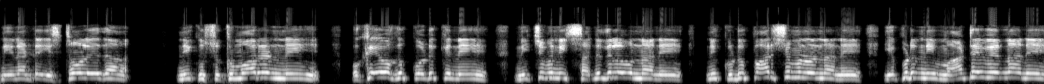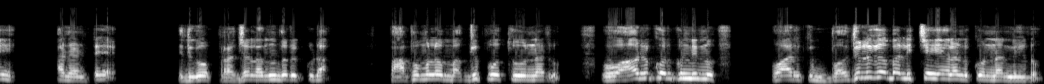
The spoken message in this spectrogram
నేనంటే ఇష్టం లేదా? నీకు సుకుమారుణ్ణి ఒకే ఒక కొడుకుని నిత్యము నీ సన్నిధిలో ఉన్నానే నీ కుడి ఉన్నానే ఎప్పుడు నీ మాటే విన్నానే అని అంటే ఇదిగో ప్రజలందరూ కూడా పాపములో మగ్గిపోతూ ఉన్నారు. వారు కొరకు నిన్ను వారికి బదులుగా బలి చేయాలనుకున్నాను నేను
